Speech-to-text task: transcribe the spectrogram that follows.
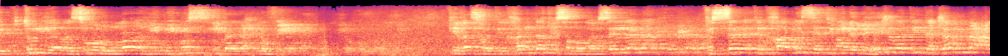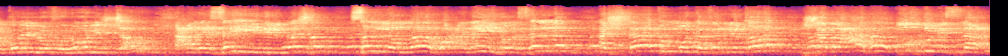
ابتلي رسول الله بمثل ما نحن فيه. في غزوة الخندق صلى الله عليه وسلم في السنة الخامسة من الهجرة تجمع كل فنون الشر على سيد البشر صلى الله عليه وسلم. أشتات متفرقات جمعها بغض الإسلام.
